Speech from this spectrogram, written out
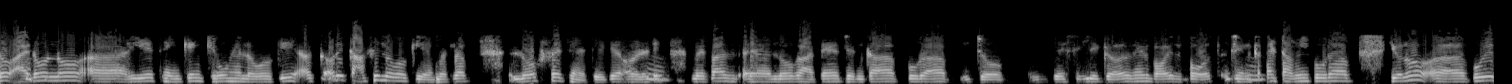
So I don't know uh, ये thinking क्यों है लोगों की अ, और ये काफ़ी लोगों की है मतलब लोग फिट हैं ठीक है ऑलरेडी हम्म। मेरे पास अ, लोग आते हैं जिनका पूरा जो basically girls and boys both जिनका टमी पूरा यू नो पूरे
